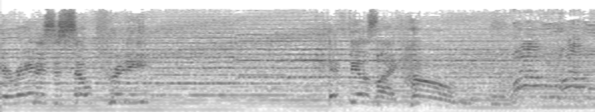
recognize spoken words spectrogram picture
Uranus is so pretty. It feels like home. Whoa, whoa.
